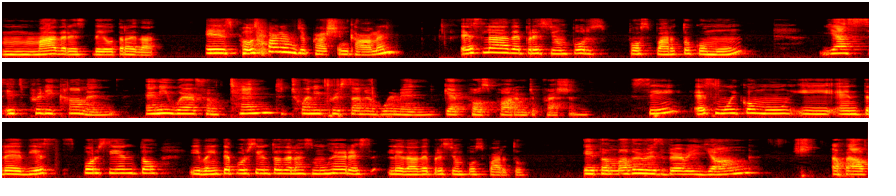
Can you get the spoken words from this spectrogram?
madres de otra edad. Is postpartum depression common? ¿Es la depresión pos- postparto común? Yes, it's pretty common. Anywhere from 10 to 20% of women get postpartum depression. Sí, es muy común y entre 10% y 20% de las mujeres le da depresión postparto. If a mother is very young, about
